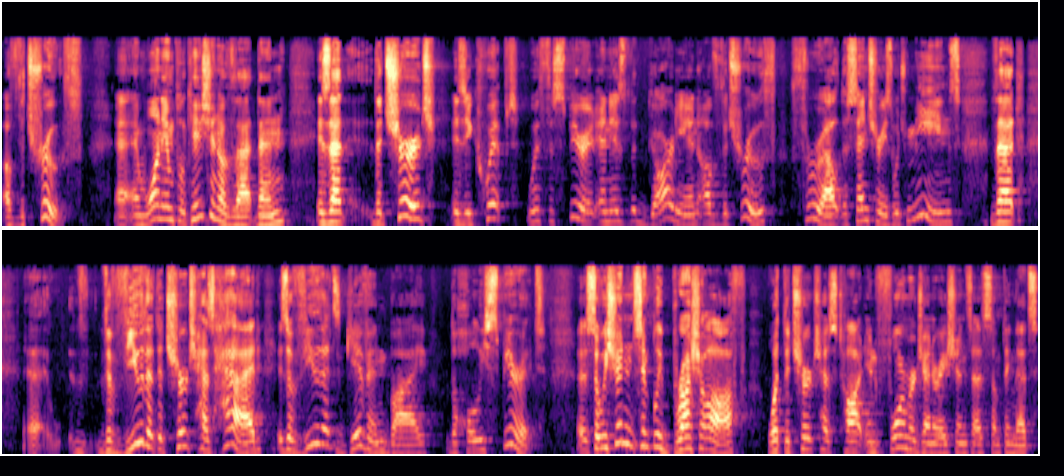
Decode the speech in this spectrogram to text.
of the truth. And one implication of that, then, is that the church is equipped with the Spirit and is the guardian of the truth throughout the centuries, which means that uh, the view that the church has had is a view that's given by the Holy Spirit. Uh, so we shouldn't simply brush off what the church has taught in former generations as something that's,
